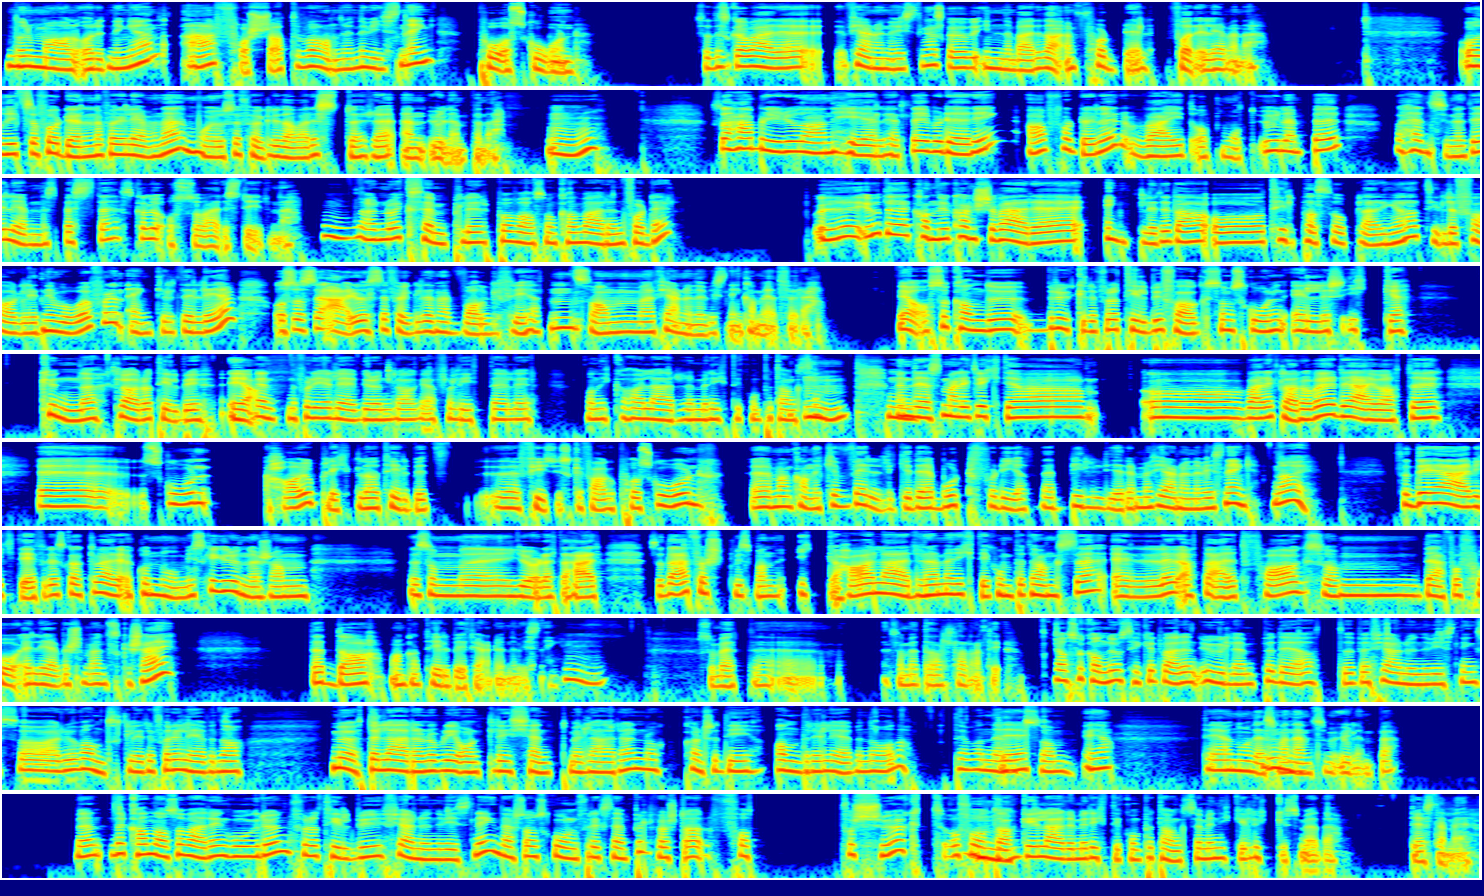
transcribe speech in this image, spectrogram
normalordningen er fortsatt vanlig undervisning på skolen. Så det skal være, fjernundervisninga skal jo innebære da en fordel for elevene. Og disse fordelene for elevene må jo selvfølgelig da være større enn ulempene. Mm. Så her blir det jo da en helhetlig vurdering av fordeler veid opp mot ulemper, og hensynet til elevenes beste skal jo også være styrende. Mm, Er det noen eksempler på hva som kan være en fordel? Eh, Jo, det kan jo kanskje være enklere da å tilpasse opplæringa til det faglige nivået for den enkelte elev, og så er det jo selvfølgelig denne valgfriheten som fjernundervisning kan medføre. Ja, og så kan du bruke det for å tilby fag som skolen ellers ikke kunne klare å tilby. Ja. Enten fordi elevgrunnlaget er for lite, eller man ikke har lærere med riktig kompetanse. Mm. Men Mm. det som er litt viktig å, å være klar over, det er jo at eh, skolen har jo plikt til å tilby eh, fysiske fag på skolen. Eh, man kan ikke velge det bort fordi at det er billigere med fjernundervisning. Nei. Så det er viktig, for det skal ikke være økonomiske grunner som, som eh, gjør dette her. Så det er først hvis man ikke har lærere med riktig kompetanse, eller at det er et fag som det er for få elever som ønsker seg, det er da man kan tilby fjernundervisning Mm. som et, som et alternativ. Ja, så kan det jo sikkert være en ulempe det at ved fjernundervisning så er det jo vanskeligere for elevene å møte læreren og bli ordentlig kjent med læreren, og kanskje de andre elevene òg, da. Det var nevnt Det- som Ja, det er jo noe av det som er Mm. nevnt som ulempe. Men det kan altså være en god grunn for å tilby fjernundervisning dersom skolen f.eks. først har fått forsøkt å få Mm. tak i lærere med riktig kompetanse, men ikke lykkes med det. Det stemmer.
